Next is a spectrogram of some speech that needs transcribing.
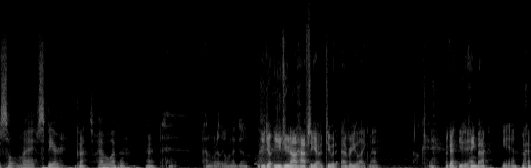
so my spear, Okay. so I have a weapon. All right. I don't really want to go. You do you do not have to go. Do whatever you like, man. Okay. Okay. You hang back. Yeah. Okay.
